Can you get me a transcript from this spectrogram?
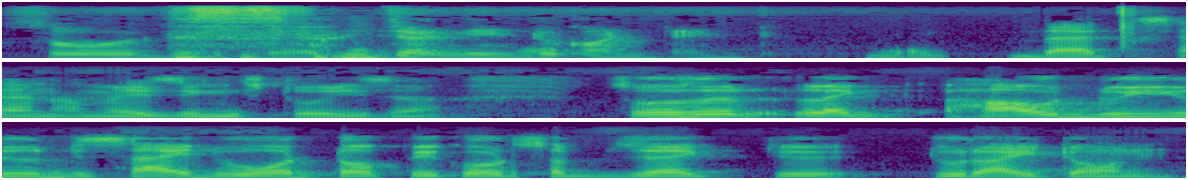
So this is Okay. my journey into content. That's an amazing story, sir. So, sir, like, how do you decide what topic or subject to, to write on?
